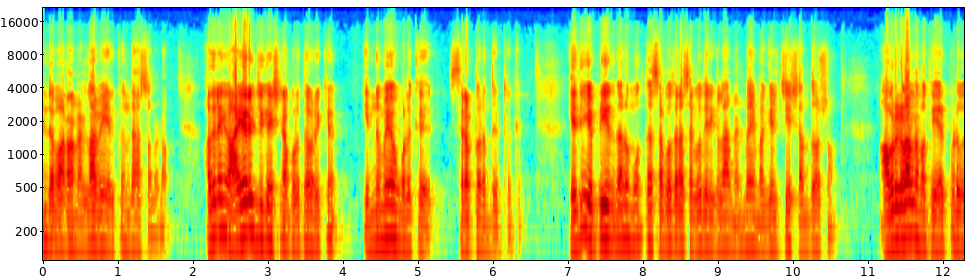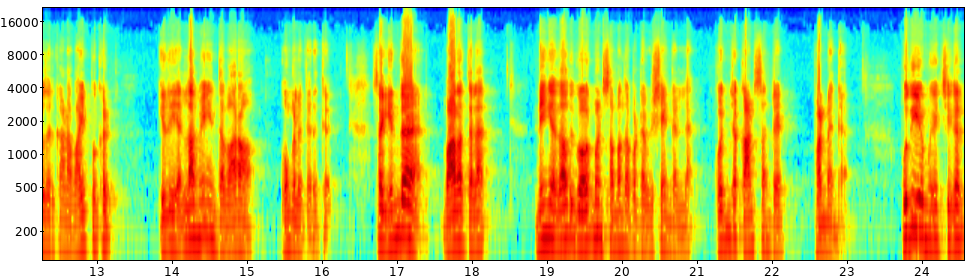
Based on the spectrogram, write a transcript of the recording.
இந்த வாரம் நல்லாவே இருக்குன்னு தான் சொல்லணும். அதுலேயும் ஹையர் எஜுகேஷனை பொறுத்த வரைக்கும் இன்னுமே உங்களுக்கு சிறப்பு இருந்துகிட்டு இருக்கு. எது எப்படி இருந்தாலும் மூத்த சகோதர சகோதரிகளால் நன்மை மகிழ்ச்சி சந்தோஷம் அவர்களால் நமக்கு ஏற்படுவதற்கான வாய்ப்புகள் இது எல்லாமே இந்த வாரம் உங்களுக்கு இருக்குது ஸோ இந்த வாரத்தில் நீங்கள் ஏதாவது கவர்மெண்ட் சம்மந்தப்பட்ட விஷயங்களில் கொஞ்சம் கான்சன்ட்ரேட் பண்ணுங்கள் புதிய முயற்சிகள்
